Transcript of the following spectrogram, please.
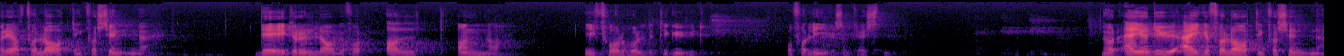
fordi at forlating for syndene det er grunnlaget for alt annet i forholdet til Gud og for livet som kristen. Når jeg og du eier forlating for syndene,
